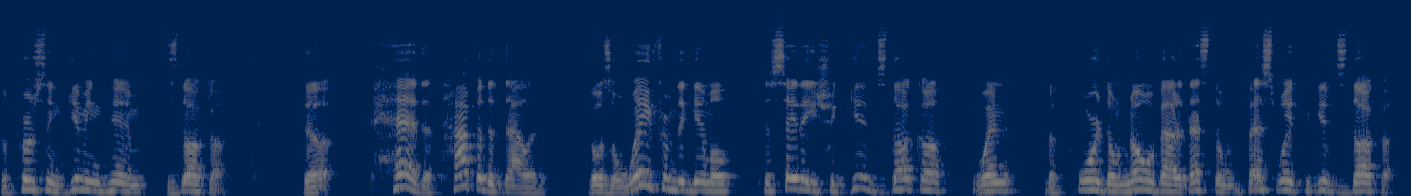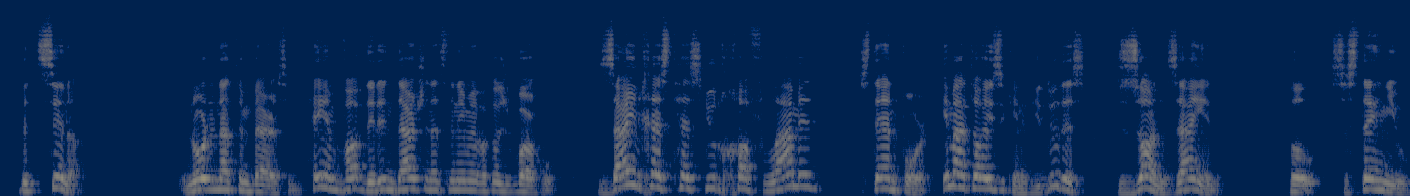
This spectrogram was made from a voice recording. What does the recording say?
the person giving him Zdaka. The head, the top of the Dalid, goes away from the Gimel to say that you should give Zdaka when the poor don't know about it. That's the best way to give Zdaka. Bitzina. In order not to embarrass him. Hey and Vav, they didn't darshan, that's the name of HaKadosh Baruch Hu. Zayin Ches Tes Yud Chof Lamed, stand for it. Imat Isaac, if you do this, Zon, Zayin, he'll sustain you.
